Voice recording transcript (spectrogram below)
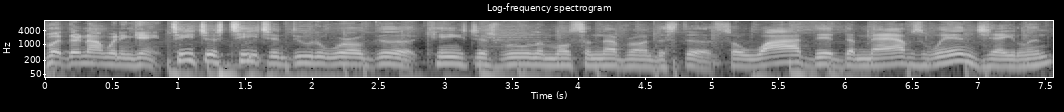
but they're not winning games. Teachers teach and do the world good. Kings just rule and most are never understood. So why did the Mavs win, Jalen,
